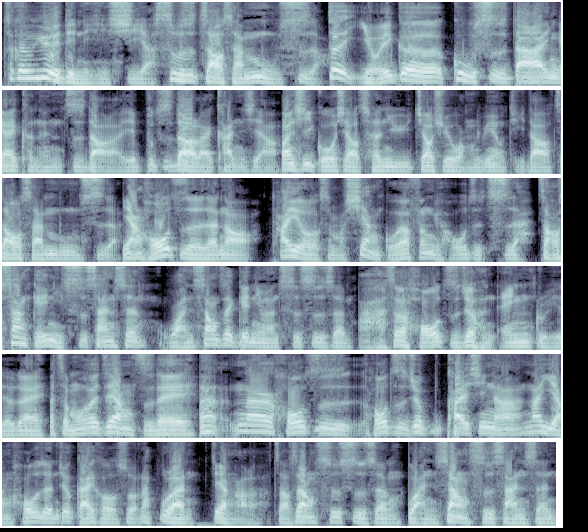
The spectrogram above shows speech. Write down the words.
这个月底领息啊，是不是朝三暮四啊？这有一个故事，大家应该可能知道了，也不知道来看一下啊。关西国小成语教学网里面有提到朝三暮四啊。养猴子的人哦，他有什么相果要分给猴子吃啊？早上给你吃三升，晚上再给你们吃四升啊。这个猴子就很 angry，对不对？怎么会这样子呢？那那猴子猴子就不开心啊。那养猴人就改口说，那不然这样好了，早上吃四升，晚上吃三升。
